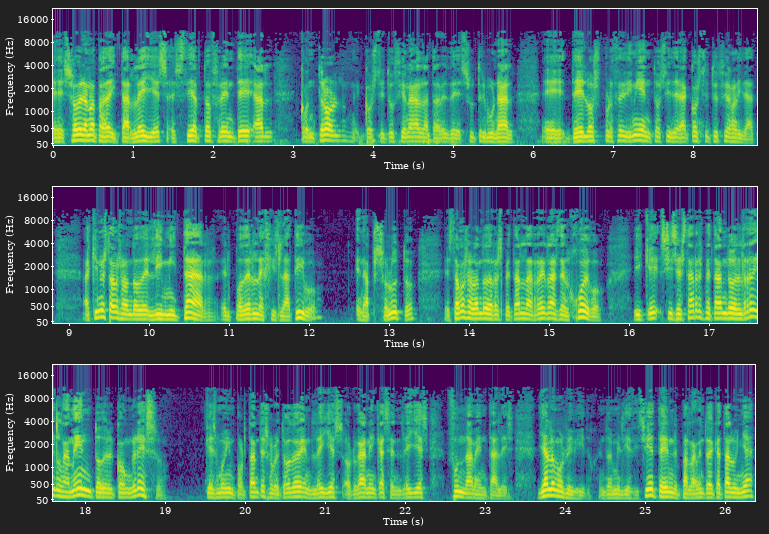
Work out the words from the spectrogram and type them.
eh, soberano para dictar leyes, es cierto, frente al control constitucional a través de su tribunal eh, de los procedimientos y de la constitucionalidad. Aquí no estamos hablando de limitar el poder legislativo, en absoluto. Estamos hablando de respetar las reglas del juego y que si se está respetando el reglamento del Congreso, que es muy importante, sobre todo en leyes orgánicas, en leyes fundamentales. Ya lo hemos vivido. En 2017, en el Parlamento de Cataluña,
